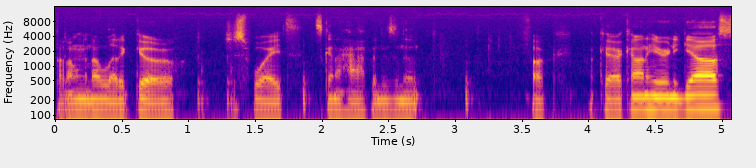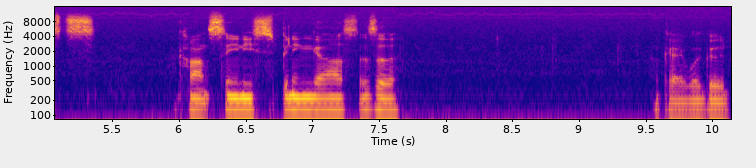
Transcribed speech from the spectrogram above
But I'm gonna let it go. Just wait. It's gonna happen, isn't it? Fuck. Okay, I can't hear any ghasts. I can't see any spinning ghasts. There's a... Okay, we're good.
